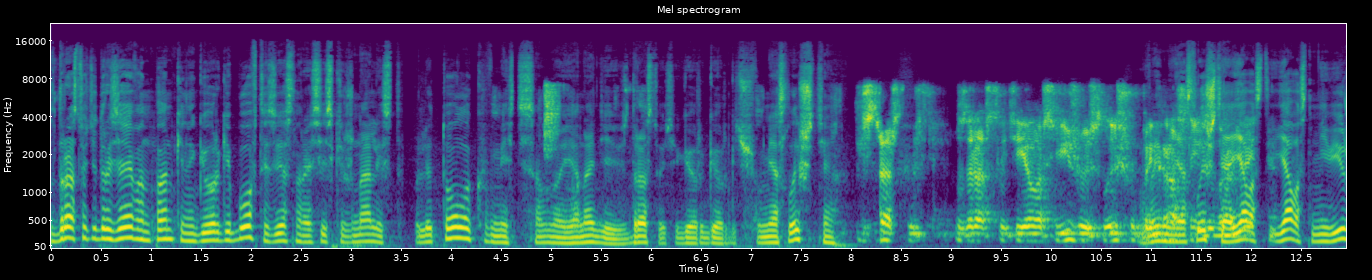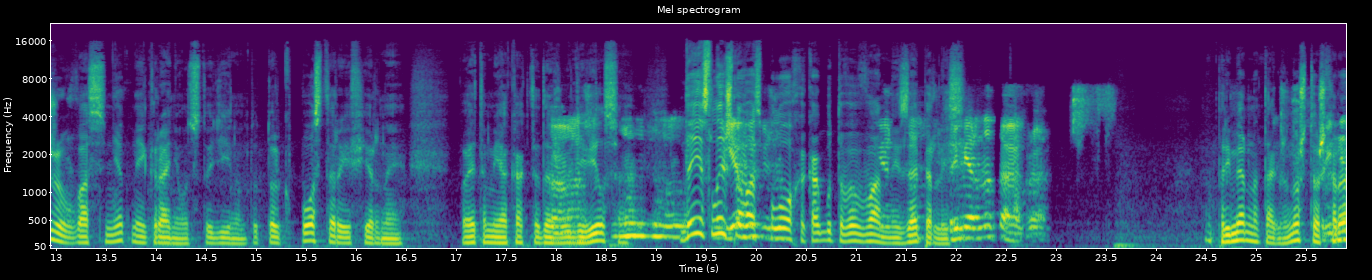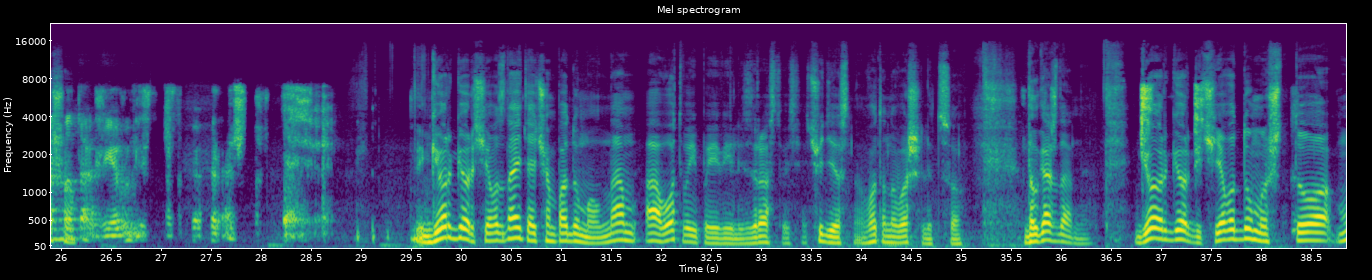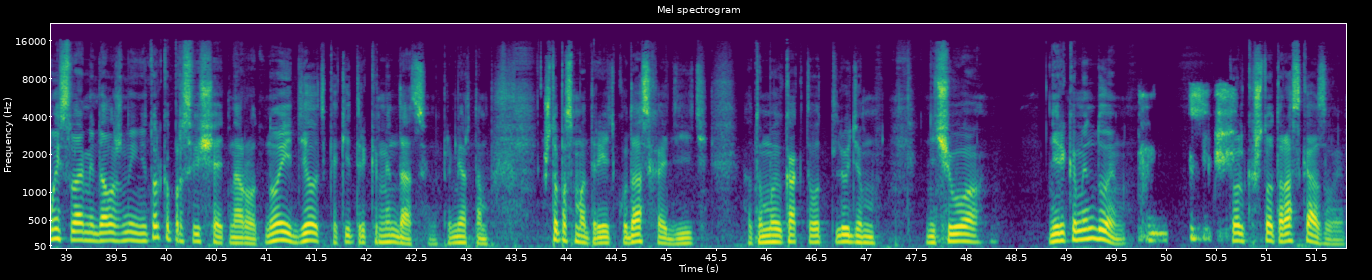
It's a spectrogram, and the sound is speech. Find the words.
Здравствуйте, друзья. Иван Панкин и Георгий Бофт, известный российский журналист, политолог вместе со мной, я надеюсь. Здравствуйте, Георгий Георгиевич. Вы меня слышите? Здравствуйте. Здравствуйте. Я вас вижу и слышу. Вы меня слышите, а я вас, я вас не вижу, вас нет на экране вот студийном. Тут только постеры эфирные. Поэтому я как-то даже а, удивился. Ну, да и слышно вас выгляжу... плохо, как будто вы в ванной заперлись. Примерно так же. Примерно так же. Ну что ж, Примерно хорошо. так же я выгляжу, хорошо. Георг Георгиевич, я вот знаете, о чем подумал? Нам... А, вот вы и появились. Здравствуйте. Чудесно. Вот оно, ваше лицо. Долгожданное. Георг Георгиевич, я вот думаю, что мы с вами должны не только просвещать народ, но и делать какие-то рекомендации. Например, там, что посмотреть, куда сходить. А то мы как-то вот людям ничего не рекомендуем, только что-то рассказываем.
